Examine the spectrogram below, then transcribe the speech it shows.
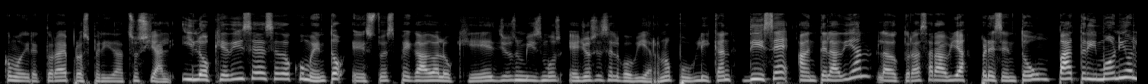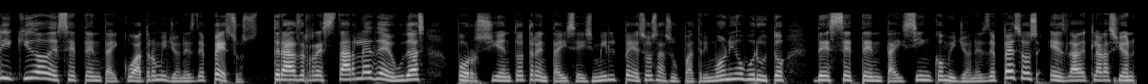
como directora de Prosperidad Social. Y lo que dice ese documento, esto es pegado a lo que ellos mismos, ellos es el gobierno, publican, dice, ante la DIAN, la doctora Sarabia presentó un patrimonio líquido de 74 millones de pesos, tras restarle deudas por 136 mil pesos a su patrimonio bruto de 75 millones de pesos. Es la declaración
